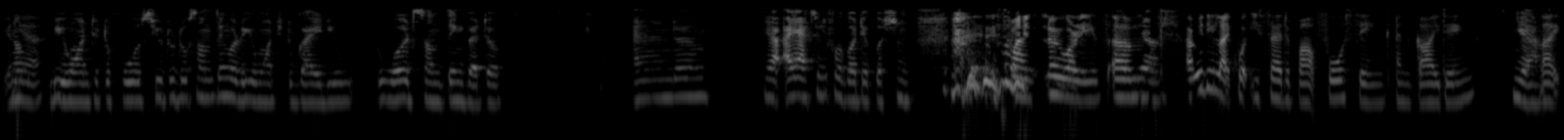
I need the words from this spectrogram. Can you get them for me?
You know, Yeah. do you want it to force you to do something, or do you want it to guide you towards something better? And um, yeah, I actually forgot your question. it's fine, no worries. Um, Yeah. I really like what you said about forcing and guiding. Yeah. Like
